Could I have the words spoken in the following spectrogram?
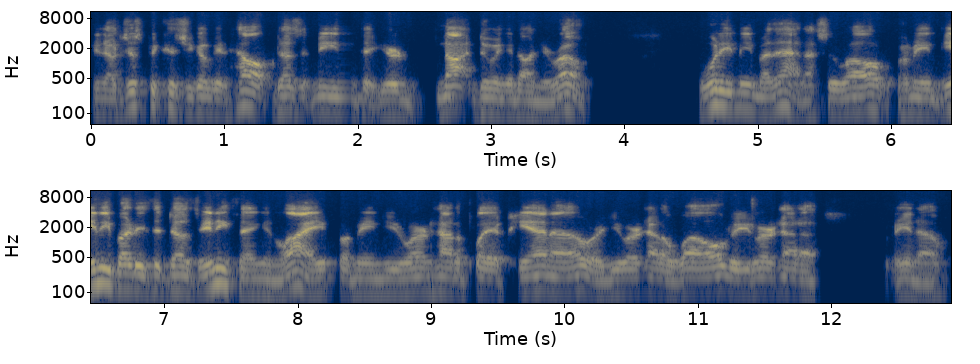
you know, just because you go get help doesn't mean that you're not doing it on your own. What do you mean by that? I said, well, I mean, anybody that does anything in life, I mean, you learn how to play a piano or you learn how to weld or you learn how to, you know,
